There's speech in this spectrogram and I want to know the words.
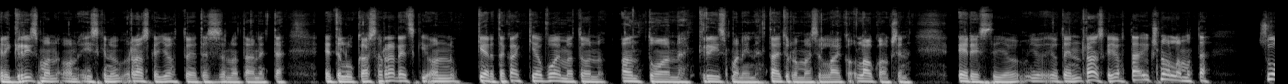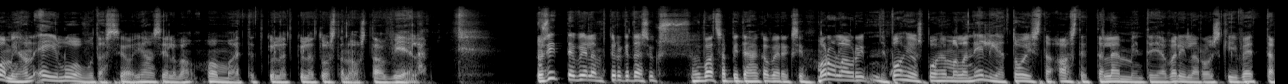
Eli Grisman on iskenyt Ranskan johtoja. Tässä sanotaan, että, että Lukas Radetski on kerta kaikkiaan voimaton Antoine Grismanin taituromaisen laukauksen edessä, joten Ranska johtaa 1-0, mutta Suomihan ei luovuta, se on ihan selvä homma, että kyllä, kyllä tuosta noustaan vielä. No sitten vielä tyrkätään yksi WhatsApp tähän kaveriksi. Moro Lauri, Pohjois-Pohjanmaalla 14 astetta lämmintä ja välillä roiskii vettä.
